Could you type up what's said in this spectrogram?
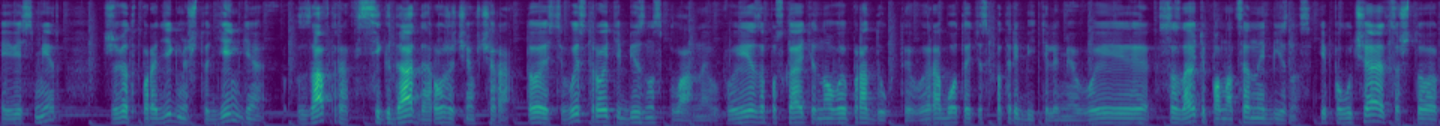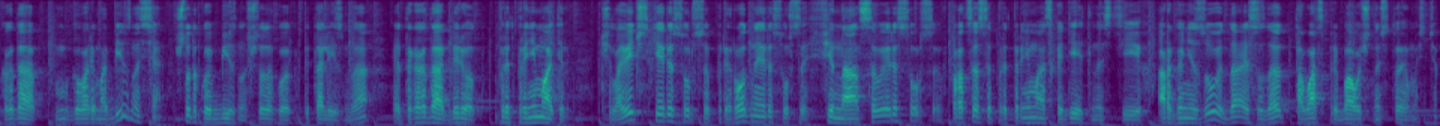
и весь мир живет в парадигме, что деньги завтра всегда дороже, чем вчера. То есть вы строите бизнес-планы, вы запускаете новые продукты, вы работаете с потребителями, вы создаете полноценный бизнес. И получается, что когда мы говорим о бизнесе, что такое бизнес, что такое капитализм, да? это когда берет предприниматель человеческие ресурсы, природные ресурсы, финансовые ресурсы. В процессе предпринимательской деятельности их организуют да, и создают товар с прибавочной стоимостью.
